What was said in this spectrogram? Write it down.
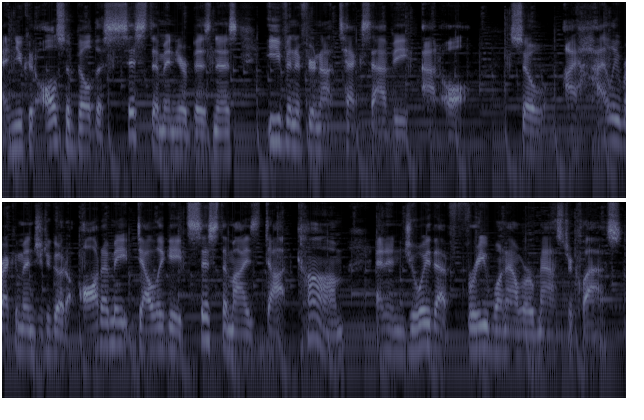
and you could also build a system in your business, even if you're not tech savvy at all. So I highly recommend you to go to automatedelegatesystemize.com and enjoy that free one hour masterclass.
